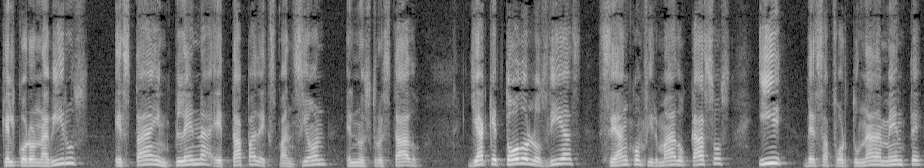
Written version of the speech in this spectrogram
que el coronavirus está en plena etapa de expansión en nuestro estado, ya que todos los días se han confirmado casos y desafortunadamente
